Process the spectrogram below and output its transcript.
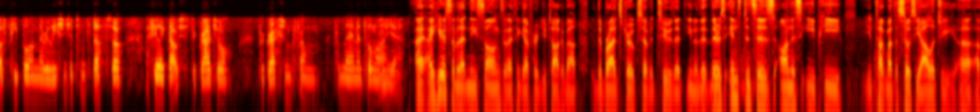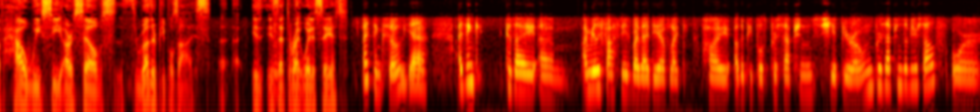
of people and their relationships and stuff. So, I feel like that was just a gradual progression from from then until now. Yeah, I, I, hear some of that in these songs, and I think I've heard you talk about the broad strokes of it too. That you know, th- there's instances on this EP. You talk about the sociology uh, of how we see ourselves through other people's eyes. Uh, uh is is that the right way to say it? I think so. Yeah, I think because I um, I'm really fascinated by the idea of like how other people's perceptions shape your own perceptions of yourself, or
